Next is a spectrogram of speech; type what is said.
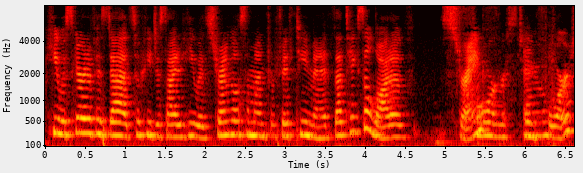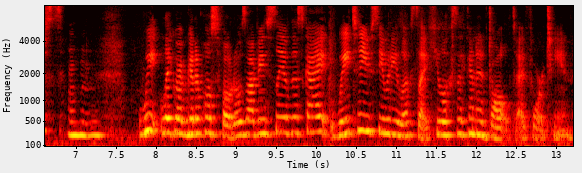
He was scared of his dad, so he decided he would strangle someone for 15 minutes. That takes a lot of strength Force and force. mm-hmm. Wait, like I'm gonna post photos, obviously, of this guy. Wait till you see what he looks like. He looks like an adult at 14.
